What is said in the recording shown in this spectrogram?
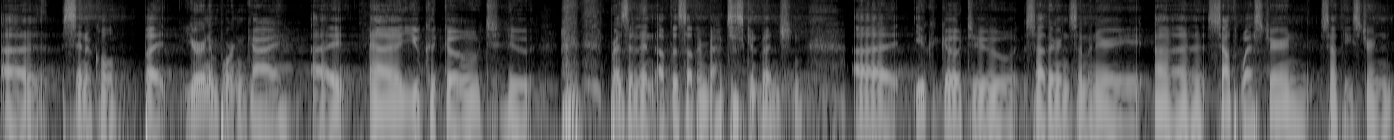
uh, cynical, but you're an important guy. Uh, uh, you could go to president of the Southern Baptist Convention. Uh, you could go to Southern Seminary, uh, Southwestern, Southeastern,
